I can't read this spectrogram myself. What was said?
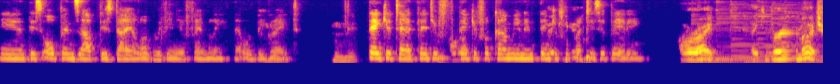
And this opens up this dialogue within your family. That would be mm-hmm. great. Mm-hmm. thank you ted. Thank you thank you for coming and thank, thank you for you. participating. All right. Thank you very much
